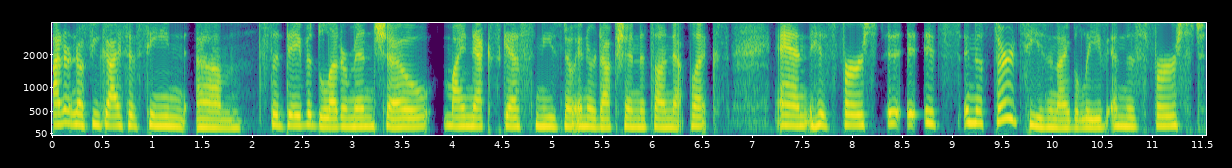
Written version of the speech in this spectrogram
I don't know if you guys have seen um, it's the David Letterman show. My next guest needs no introduction. It's on Netflix, and his first it, it's in the third season, I believe. And this first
